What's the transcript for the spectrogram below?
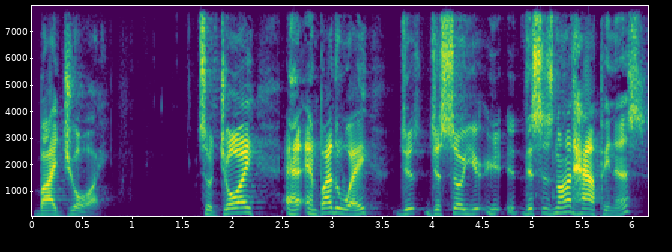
by joy. So, joy, and, by the way, just, just so you, this is not happiness.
